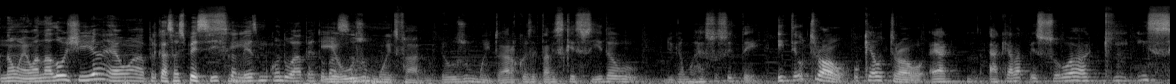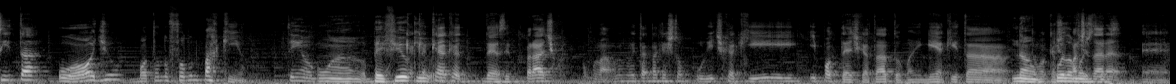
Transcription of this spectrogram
não é uma analogia, é uma aplicação específica Sim. mesmo quando há E perturbação. eu uso muito, Fábio. Eu uso muito. Era uma coisa que estava esquecida, eu, digamos, ressuscitei. E tem o troll. O que é o troll? É a- é aquela pessoa que incita o ódio botando fogo no parquinho. Tem algum perfil que. Quer, quer, quer dar exemplo prático? Vamos lá, vamos entrar na questão política aqui, hipotética, tá, turma? Ninguém aqui tá. Não, uma questão pelo amor de partidária. É,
